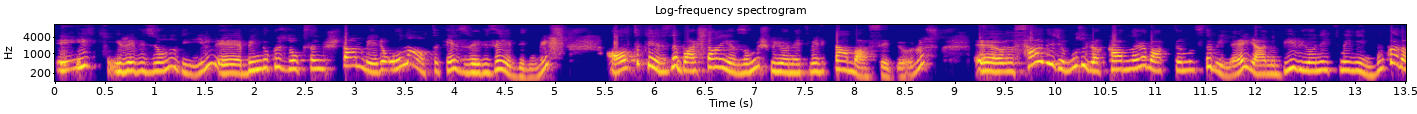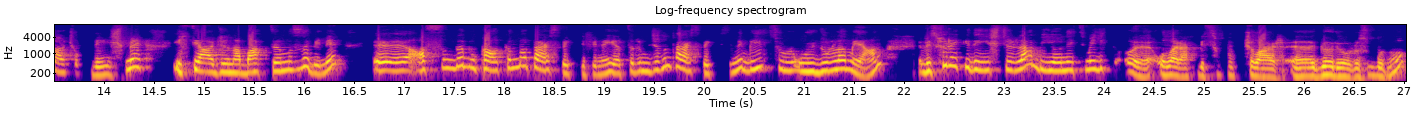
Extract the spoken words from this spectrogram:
e, ilk revizyonu değil. E, 1993'ten beri 16 kez revize edilmiş. 6 kez de baştan yazılmış bir yönetmelikten bahsediyoruz. Ee, sadece bu rakamlara baktığımızda bile yani bir yönetmeliğin bu kadar çok değişme ihtiyacına baktığımızda bile e, aslında bu kalkınma perspektifine, yatırımcının perspektifine bir türlü uydurulamayan ve sürekli değiştirilen bir yönetmelik e, olarak bir hukukçular e, görüyoruz bunu.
